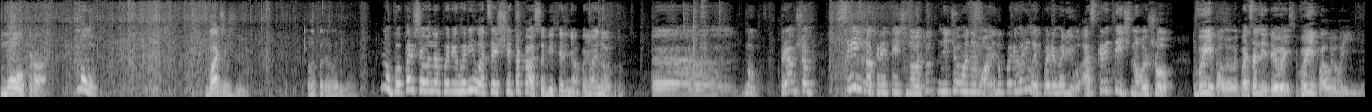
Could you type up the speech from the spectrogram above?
мокра. Ну, бачиш? Вона перегоріла. Ну, по-перше, вона перегоріла, це ще така собі херня, понімаєш? Ну, е, ну, прям щоб сильно критичного тут нічого немає. Ну, перегоріло і перегоріло. А з критичного що? Випалили, пацани, дивись, випалили її.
